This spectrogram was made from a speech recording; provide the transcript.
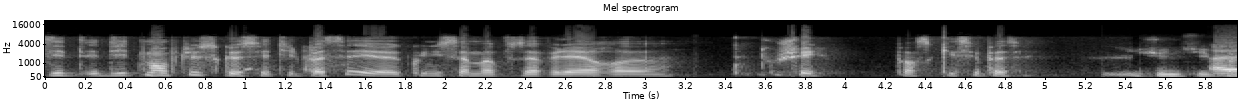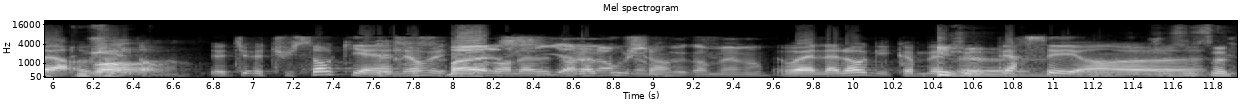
Dites- Dites-moi en plus que s'est-il passé, euh, Kunisama, vous avez l'air euh, touché par ce qui s'est passé. Je ne suis pas Alors, touché. bon, attends, tu, tu sens qu'il y a un suçon Bah, dans la, si, dans à la langue, bouche. hein. peu quand même. hein. Ouais, la langue est quand même je- euh, percée. Hein, je euh, saute.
